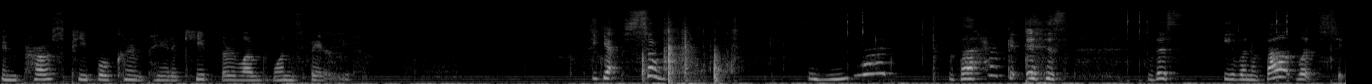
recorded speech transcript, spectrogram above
impressed people couldn't pay to keep their loved ones buried. Yeah, so what the heck is this even about? Let's see.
